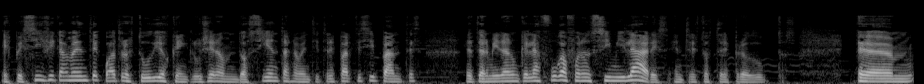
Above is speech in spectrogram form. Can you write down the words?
Específicamente, cuatro estudios que incluyeron 293 participantes determinaron que las fugas fueron similares entre estos tres productos. Eh,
